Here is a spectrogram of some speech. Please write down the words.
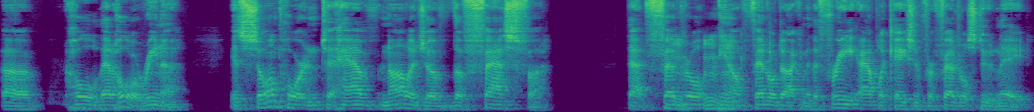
uh, whole that whole arena is so important to have knowledge of the FAFSA, that federal Mm, you know federal document, the free application for federal student aid.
